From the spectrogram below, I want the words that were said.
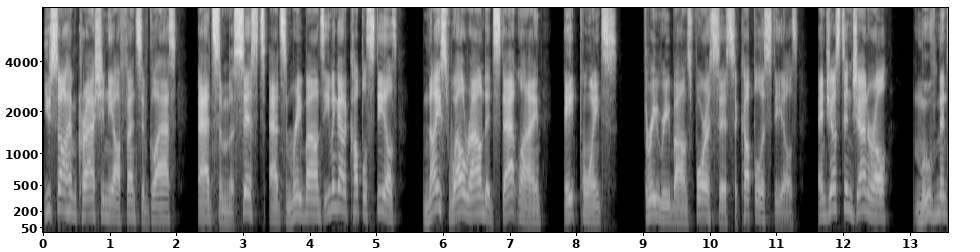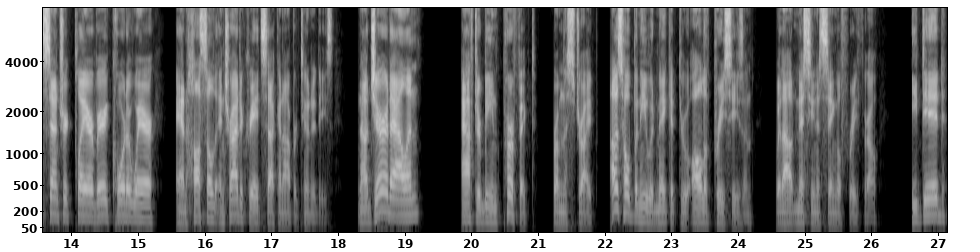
You saw him crashing the offensive glass, add some assists, add some rebounds, even got a couple steals. Nice, well rounded stat line eight points, three rebounds, four assists, a couple of steals. And just in general, movement centric player, very court aware, and hustled and tried to create second opportunities. Now, Jarrett Allen, after being perfect from the stripe, I was hoping he would make it through all of preseason without missing a single free throw. He did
